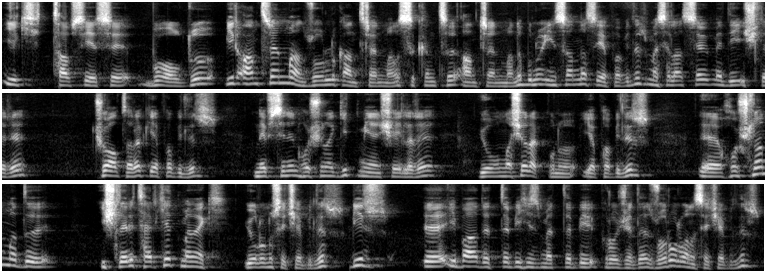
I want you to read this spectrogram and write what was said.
ilk tavsiyesi bu oldu. Bir antrenman, zorluk antrenmanı, sıkıntı antrenmanı. Bunu insan nasıl yapabilir? Mesela sevmediği işleri çoğaltarak yapabilir. Nefsinin hoşuna gitmeyen şeylere yoğunlaşarak bunu yapabilir. Ee, hoşlanmadığı işleri terk etmemek yolunu seçebilir. Bir e, ibadette, bir hizmette, bir projede zor olanı seçebilir.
